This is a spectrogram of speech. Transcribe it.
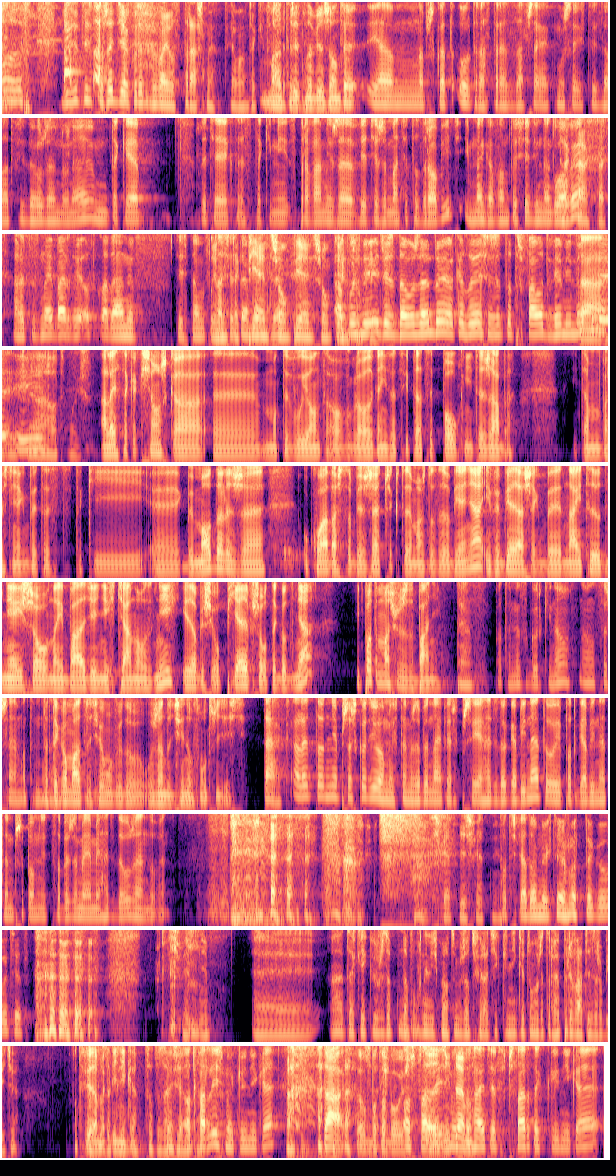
wizyty w urzędzie akurat bywają straszne. Ja mam takie doświadczenie. na bieżąco. Ja mam na przykład ultra stres zawsze, jak muszę iść coś załatwić do urzędu, nie? Takie, wiecie, jak to jest z takimi sprawami, że wiecie, że macie to zrobić i mega wam to siedzi na głowie, Tak, tak, tak. ale to jest najbardziej odkładany w, gdzieś tam w czasie tak temat, piętrzą, nie? piętrzą, A piętrzą. później piętrzą. idziesz do urzędu i okazuje się, że to trwało dwie minuty Tak. i A, o tym mówisz. Ale jest taka książka e, motywująca o w ogóle organizacji pracy Połknij tę żabę. I tam właśnie jakby to jest taki e, jakby model, że układasz sobie rzeczy, które masz do zrobienia i wybierasz jakby najtrudniejszą, najbardziej niechcianą z nich i robisz ją pierwszą tego dnia i potem masz już z bani. tak, potem jest z górki. No, no słyszałem o tym. Dlatego Marcel się umówił do urzędu dzisiaj na 8.30. Tak, ale to nie przeszkodziło mi w tym, żeby najpierw przyjechać do gabinetu i pod gabinetem przypomnieć sobie, że miałem jechać do urzędu, więc Świetnie, świetnie. podświadomie chciałem od tego uciec. Świetnie. E, a tak jak już zap- napomknęliśmy o tym, że otwieracie klinikę, to może trochę prywaty zrobicie. Otwieramy Co za klinikę. Co to W za sensie klinika? otwarliśmy klinikę, Tak, to, bo to było już 4 dni otwarliśmy, temu. słuchajcie, w czwartek klinikę, yy,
